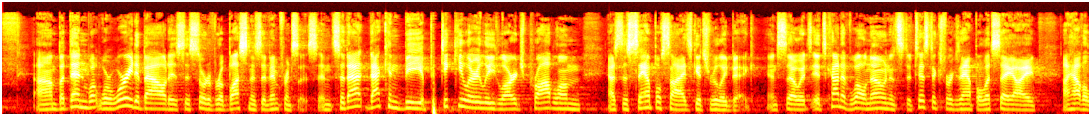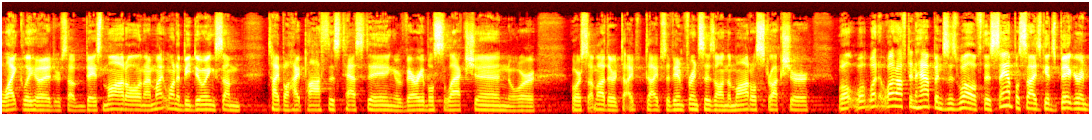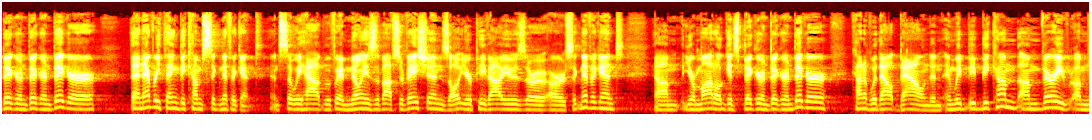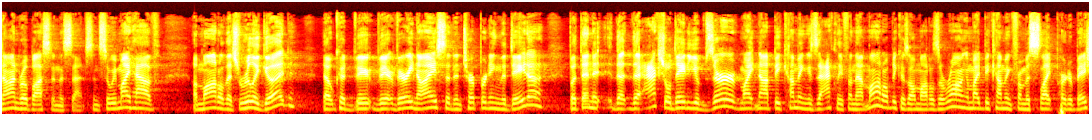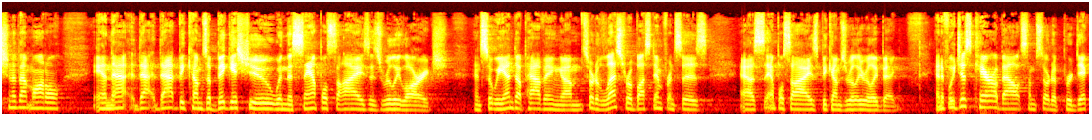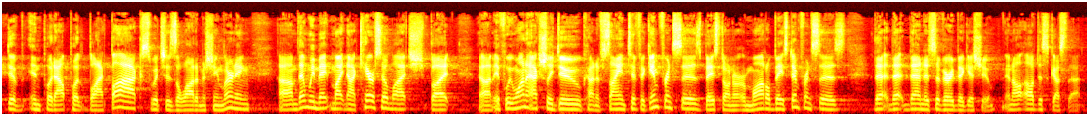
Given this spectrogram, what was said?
Um, but then what we're worried about is this sort of robustness of inferences. And so that, that can be a particularly large problem as the sample size gets really big. And so it's, it's kind of well known in statistics, for example, let's say I, I have a likelihood or some base model, and I might want to be doing some type of hypothesis testing or variable selection or, or some other type, types of inferences on the model structure. Well, what, what often happens is, well, if the sample size gets bigger and bigger and bigger and bigger, then everything becomes significant. And so we have, if we have millions of observations, all your p-values are, are, significant, um, your model gets bigger and bigger and bigger, kind of without bound, and, and we become um, very um, non-robust in a sense. And so we might have a model that's really good, that could be very, very nice at interpreting the data, but then it, the, the actual data you observe might not be coming exactly from that model because all models are wrong. It might be coming from a slight perturbation of that model. And that, that, that becomes a big issue when the sample size is really large. And so we end up having um, sort of less robust inferences as sample size becomes really, really big. And if we just care about some sort of predictive input output black box, which is a lot of machine learning, um, then we may, might not care so much. But uh, if we want to actually do kind of scientific inferences based on our model based inferences, that, that, then it's a very big issue. And I'll, I'll, discuss that.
